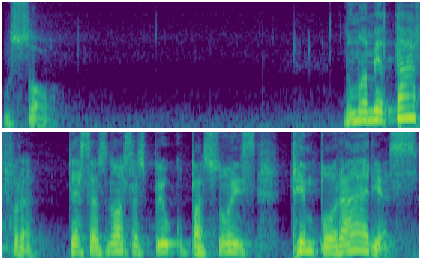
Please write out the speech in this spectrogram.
o sol. Numa metáfora dessas nossas preocupações temporárias,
